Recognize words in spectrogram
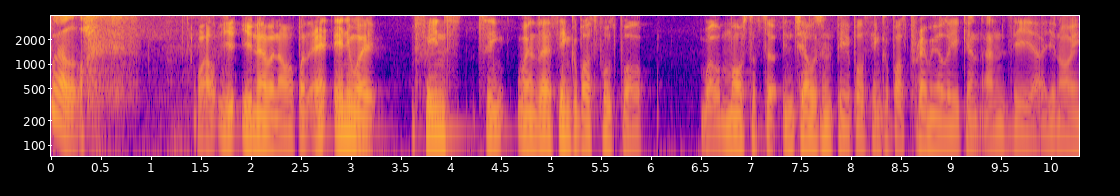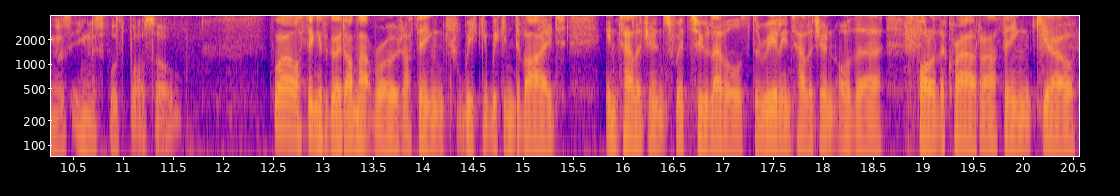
Well, well, you, you never know. But a- anyway, Finns think when they think about football. Well, most of the intelligent people think about Premier League and, and the uh, you know English English football. So well, I think if we go down that road, I think we can we can divide intelligence with two levels: the really intelligent or the follow the crowd. And I think you know,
